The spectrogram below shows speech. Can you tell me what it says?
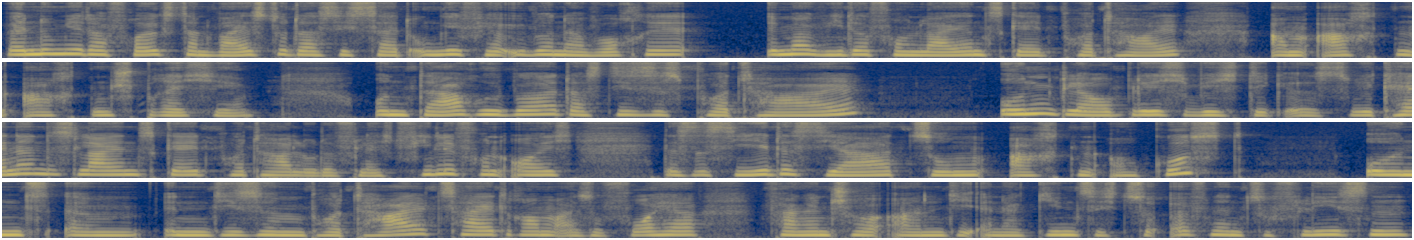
Wenn du mir da folgst, dann weißt du, dass ich seit ungefähr über einer Woche immer wieder vom Lionsgate Portal am 8.8. spreche und darüber, dass dieses Portal unglaublich wichtig ist. Wir kennen das Lionsgate Portal oder vielleicht viele von euch. Das ist jedes Jahr zum 8. August und ähm, in diesem Portalzeitraum, also vorher, fangen schon an, die Energien sich zu öffnen, zu fließen.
